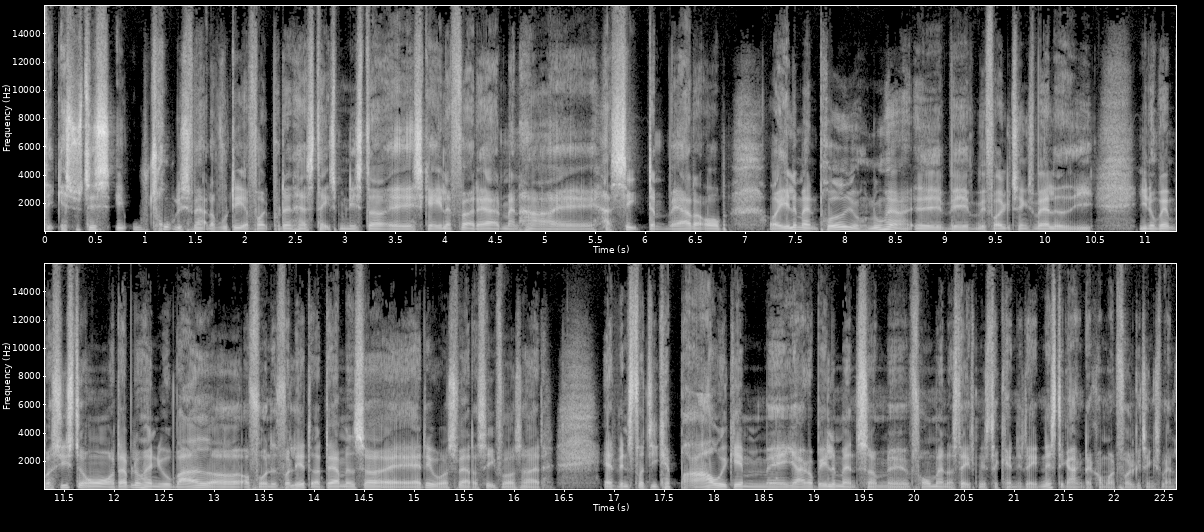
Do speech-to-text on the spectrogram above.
det, jeg synes, det er utrolig svært at vurdere folk på den her statsminister-skala, øh, før det er, at man har, øh, har set dem være deroppe. Og Ellemann prøvede jo nu her øh, ved, ved Folketingsvalget i, i november sidste år, og der blev han jo vejet og, og fundet for lidt, og dermed så øh, er det jo også svært at se for sig, at, at Venstre de kan brage igennem med Jakob Ellemann som øh, formand og statsministerkandidat næste gang, der kommer et folketingsvalg.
